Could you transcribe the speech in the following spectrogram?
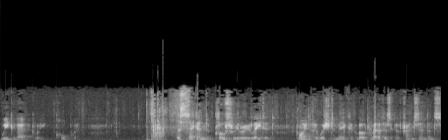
we can adequately cope with. The second closely related point I wish to make about metaphysics of transcendence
